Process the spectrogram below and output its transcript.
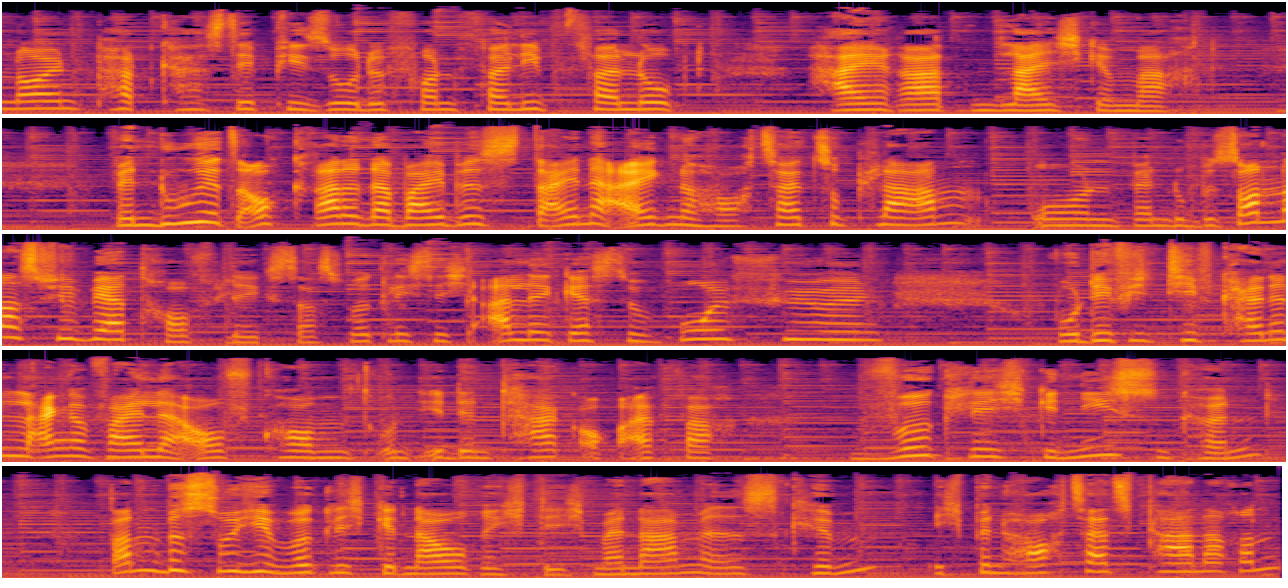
neuen Podcast-Episode von Verliebt, Verlobt, Heiraten leicht gemacht. Wenn du jetzt auch gerade dabei bist, deine eigene Hochzeit zu planen und wenn du besonders viel Wert drauf legst, dass wirklich sich alle Gäste wohlfühlen, wo definitiv keine Langeweile aufkommt und ihr den Tag auch einfach wirklich genießen könnt, dann bist du hier wirklich genau richtig. Mein Name ist Kim, ich bin Hochzeitsplanerin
